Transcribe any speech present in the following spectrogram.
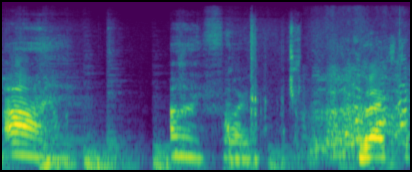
Ай. Ай, файн. Здрасте.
